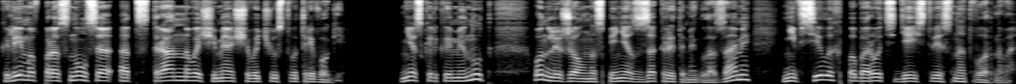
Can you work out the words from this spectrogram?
Климов проснулся от странного щемящего чувства тревоги. Несколько минут он лежал на спине с закрытыми глазами, не в силах побороть действие снотворного.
